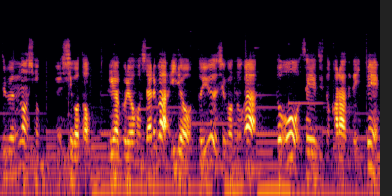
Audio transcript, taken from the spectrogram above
自分の仕事理学療法士であれば医療という仕事がどう政治と絡んでいて、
